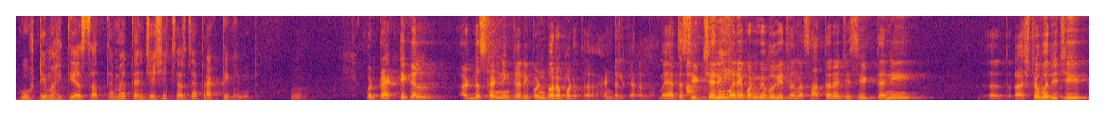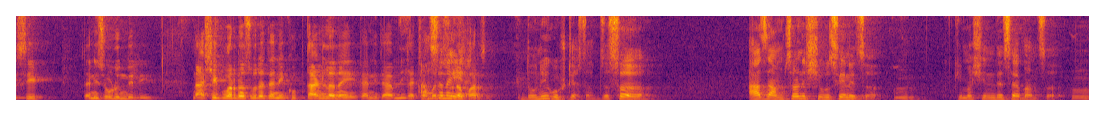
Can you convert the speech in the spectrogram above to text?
गोष्टी माहिती असतात त्यामुळे त्यांच्याशी चर्चा प्रॅक्टिकल होते. पण प्रॅक्टिकल अंडरस्टँडिंग कधी पण बरं पडतं हँडल करायला. म्हणजे आता सीट शेअरिंगमध्ये पण मी बघितलं ना साताऱ्याची सीट त्यांनी राष्ट्रवादीची सीट त्यांनी सोडून दिली. नाशिकवरनं सुद्धा त्यांनी खूप ताणलं नाही त्यांनी त्याच्यामध्ये. दोन्ही गोष्टी असतात. जसं आज आमचं आणि शिवसेनेचं किंवा शिंदे साहेबांचं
